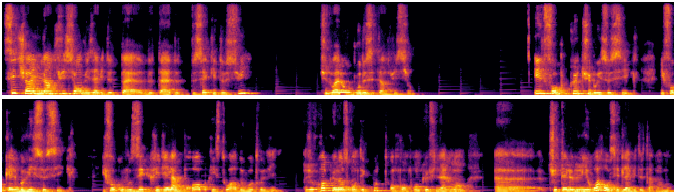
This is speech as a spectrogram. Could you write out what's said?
Si tu as une intuition vis-à-vis de, ta, de, ta, de celle qui te suit, tu dois aller au bout de cette intuition. Il faut que tu brises ce cycle. Il faut qu'elle brise ce cycle. Il faut que vous écriviez la propre histoire de votre vie. Je crois que lorsqu'on t'écoute, on comprend que finalement, euh, tu étais le miroir aussi de la vie de ta maman.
